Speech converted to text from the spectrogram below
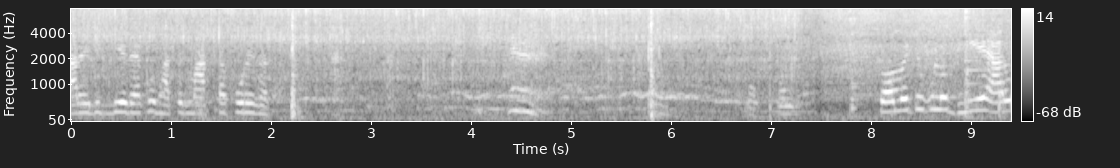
আর এদিক দিয়ে দেখো ভাতের মারটা পড়ে যাচ্ছে। টমেটোগুলো দিয়ে আরও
